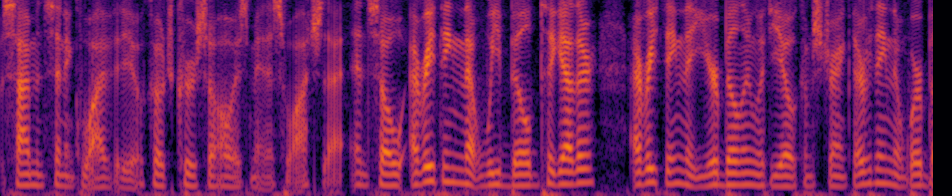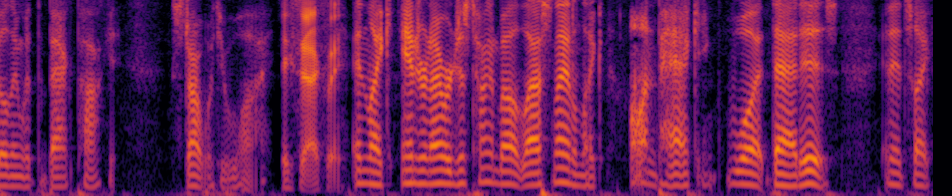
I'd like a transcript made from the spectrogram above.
Simon Sinek Y video. Coach Caruso always made us watch that, and so everything that we build together, everything that you're building with Jochum Strength, everything that we're building with the back pocket, start with your why. Exactly. And like Andrew and I were just talking about last night on like unpacking what that is. And it's like,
